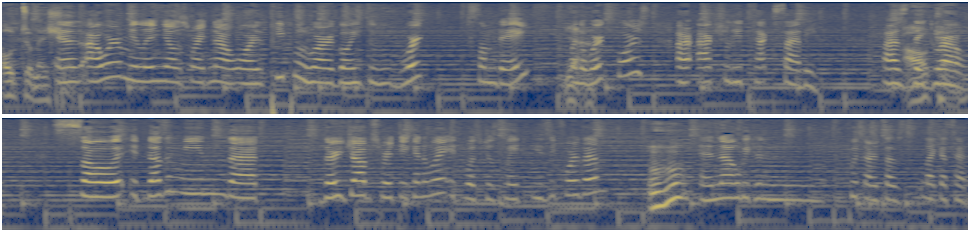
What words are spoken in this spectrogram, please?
Automation. And our millennials right now, or people who are going to work someday on the workforce, are actually tech savvy as they Okay. grow. So it doesn't mean that their jobs were taken away. It was just made easy for them. Mhm. And now we can put ourselves, like I said,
